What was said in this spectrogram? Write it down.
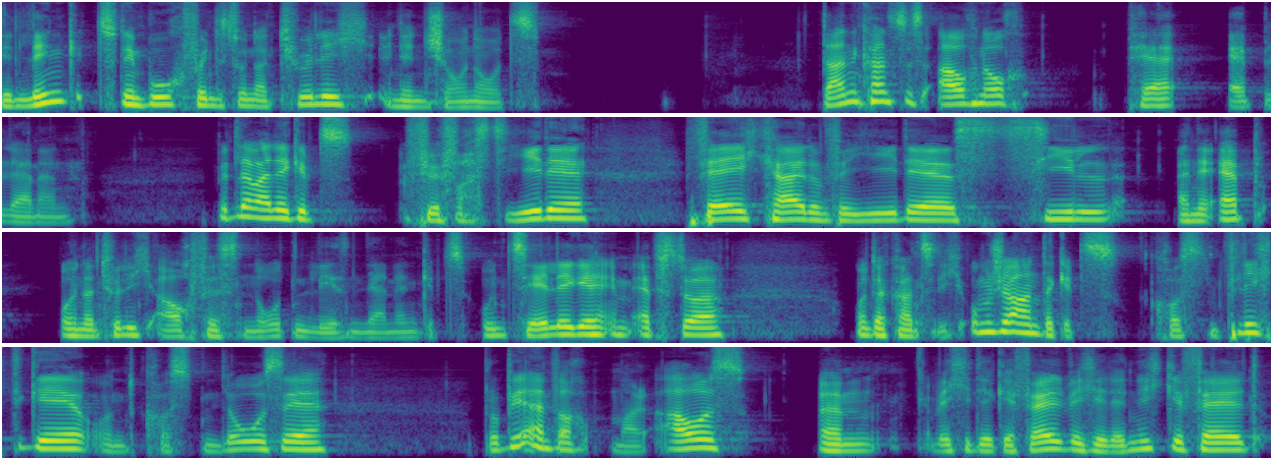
Den Link zu dem Buch findest du natürlich in den Show Notes. Dann kannst du es auch noch per App lernen. Mittlerweile gibt es für fast jede Fähigkeit und für jedes Ziel eine App und natürlich auch fürs Notenlesen lernen gibt es unzählige im App Store. Und da kannst du dich umschauen, da gibt es kostenpflichtige und kostenlose. Probier einfach mal aus, ähm, welche dir gefällt, welche dir nicht gefällt.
